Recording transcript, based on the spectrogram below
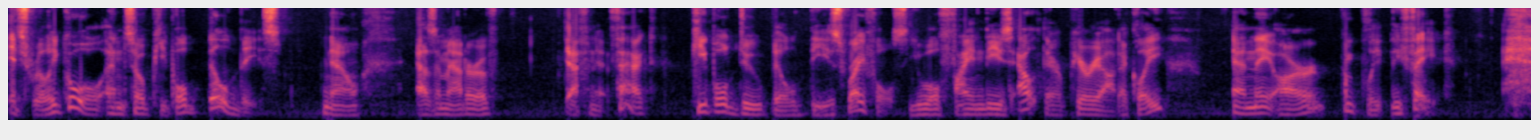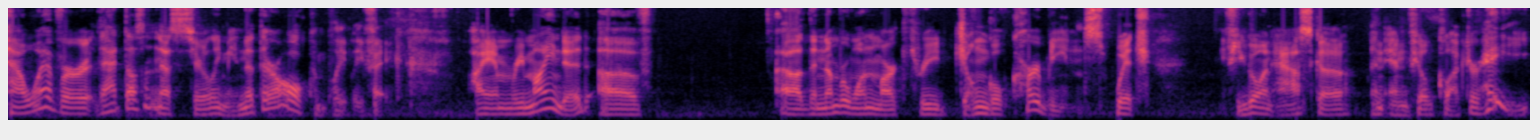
it's really cool. And so people build these. Now, as a matter of definite fact, people do build these rifles. You will find these out there periodically, and they are completely fake. However, that doesn't necessarily mean that they're all completely fake. I am reminded of uh, the number one Mark III jungle carbines, which if you go and ask a, an Enfield collector, hey,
